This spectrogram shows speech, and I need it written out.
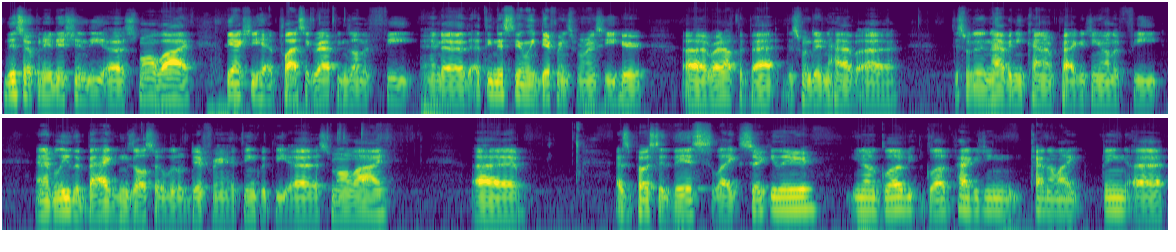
this open edition, the uh, small lie, they actually had plastic wrappings on the feet, and uh, I think that's the only difference from what I see here uh, right off the bat. This one didn't have uh, this one didn't have any kind of packaging on the feet. And I believe the bagging is also a little different. I think with the uh, small lie, uh, as opposed to this like circular, you know, glove glove packaging kind of like thing. Uh,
